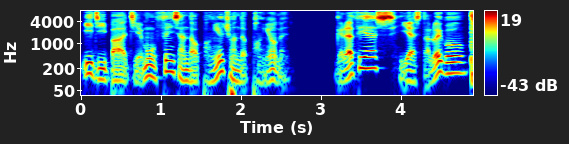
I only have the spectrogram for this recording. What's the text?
以及把节目分享到朋友圈的朋友们。Gracias y hasta luego。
